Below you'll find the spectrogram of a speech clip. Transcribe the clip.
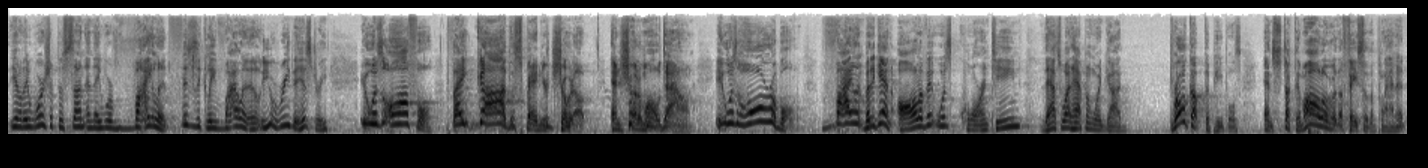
you know, they worshiped the sun and they were violent, physically violent. You read the history, it was awful. Thank God the Spaniards showed up and shut them all down. It was horrible, violent. But again, all of it was quarantine. That's what happened when God broke up the peoples and stuck them all over the face of the planet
